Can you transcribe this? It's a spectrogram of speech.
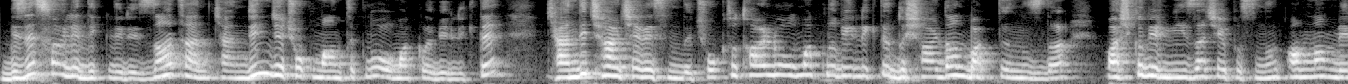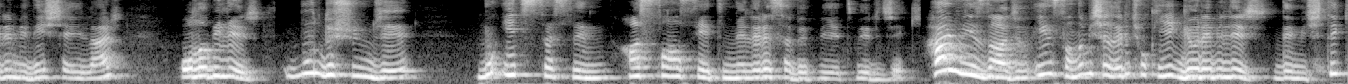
bize söyledikleri zaten kendince çok mantıklı olmakla birlikte, kendi çerçevesinde çok tutarlı olmakla birlikte dışarıdan baktığınızda başka bir mizaç yapısının anlam veremediği şeyler olabilir. Bu düşünce, bu iç sesin hassasiyeti nelere sebebiyet verecek? Her mizacın insanı bir şeyleri çok iyi görebilir demiştik.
